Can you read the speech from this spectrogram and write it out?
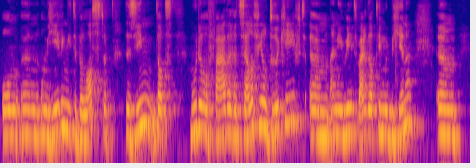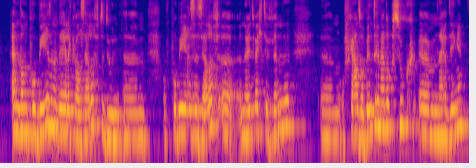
om hun omgeving niet te belasten. Ze zien dat moeder of vader het zelf heel druk heeft um, en niet weet waar dat hij moet beginnen. Um, en dan proberen ze het eigenlijk wel zelf te doen. Um, of proberen ze zelf uh, een uitweg te vinden. of gaan ze op internet op zoek naar dingen.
